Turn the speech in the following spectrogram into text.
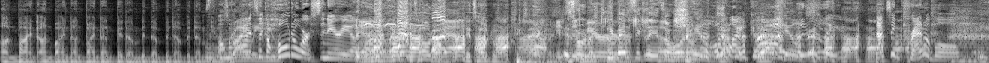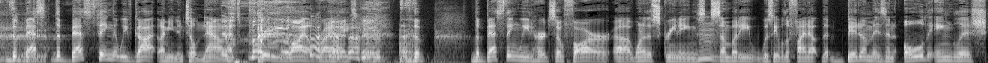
unbind, unbind, unbind, unbidum, bidum, bidum, bidum. You know, Oh my god, Riley, it's like a you- Hodor scenario. Yeah. Right? Like, it's Hodor. Yeah. It's Hodor. Exactly. It's a what mirror. You basically, it's a Hodor. horror. Oh my god, literally. That's incredible. The best the best thing that we've got, I mean, until now, that's pretty wild, Riley. That's good. The the best thing we'd heard so far, uh, one of the screenings, Hmm. somebody was able to find out that Bidum is an old English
